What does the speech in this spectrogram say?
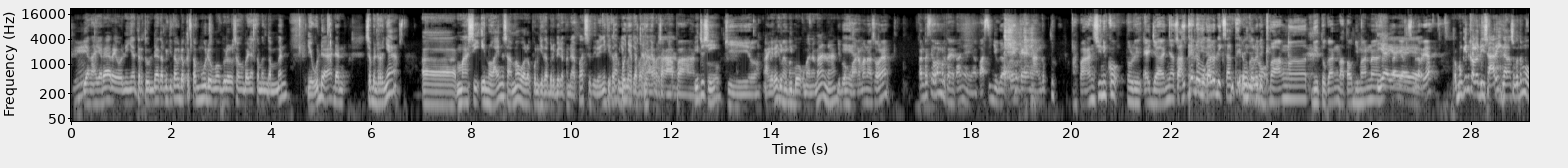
Hmm. yang akhirnya reuninya tertunda, tapi kita udah ketemu, udah ngobrol sama banyak teman-teman, ya udah, dan sebenarnya eh, masih inline sama walaupun kita berbeda pendapat, setidaknya kita, Kita punya, punya percakapan. percakapan. Itu sih. Gokil. Akhirnya Jadi dibawa ke mana-mana. dibawa Iya. ke mana-mana soalnya kan pasti orang bertanya-tanya ya pasti juga ada yang kayak nganggep tuh apaan sih ini kok tulis ejanya atau Santai dong muka lu dik, santai dong muka lu dik. banget gitu kan atau gimana Iya, Kan iya, yang iya, iya. sebenarnya Mungkin kalau di Sari nggak langsung ketemu.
